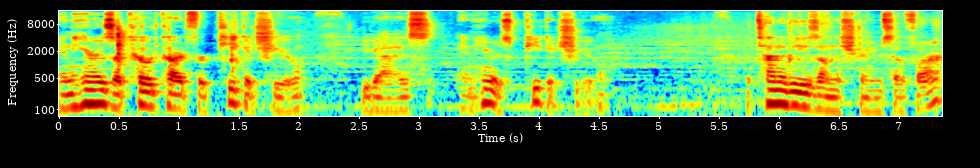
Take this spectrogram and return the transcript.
And here's a code card for Pikachu, you guys. And here's Pikachu. A ton of these on the stream so far.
